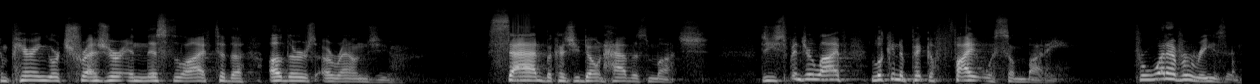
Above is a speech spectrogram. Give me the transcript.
Comparing your treasure in this life to the others around you. Sad because you don't have as much. Do you spend your life looking to pick a fight with somebody for whatever reason?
